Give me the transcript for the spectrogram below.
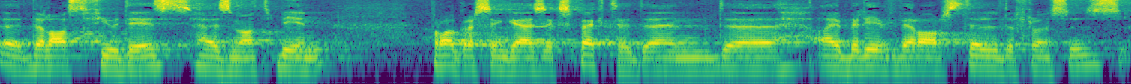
uh, the last few days has not been progressing as expected, and uh, I believe there are still differences.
